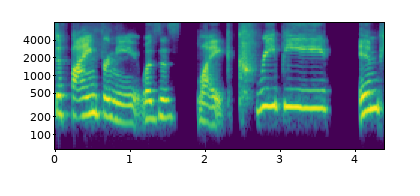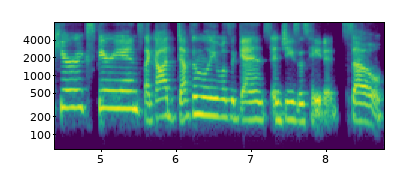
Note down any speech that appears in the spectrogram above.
defined for me was this like creepy, impure experience that God definitely was against and Jesus hated. So,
